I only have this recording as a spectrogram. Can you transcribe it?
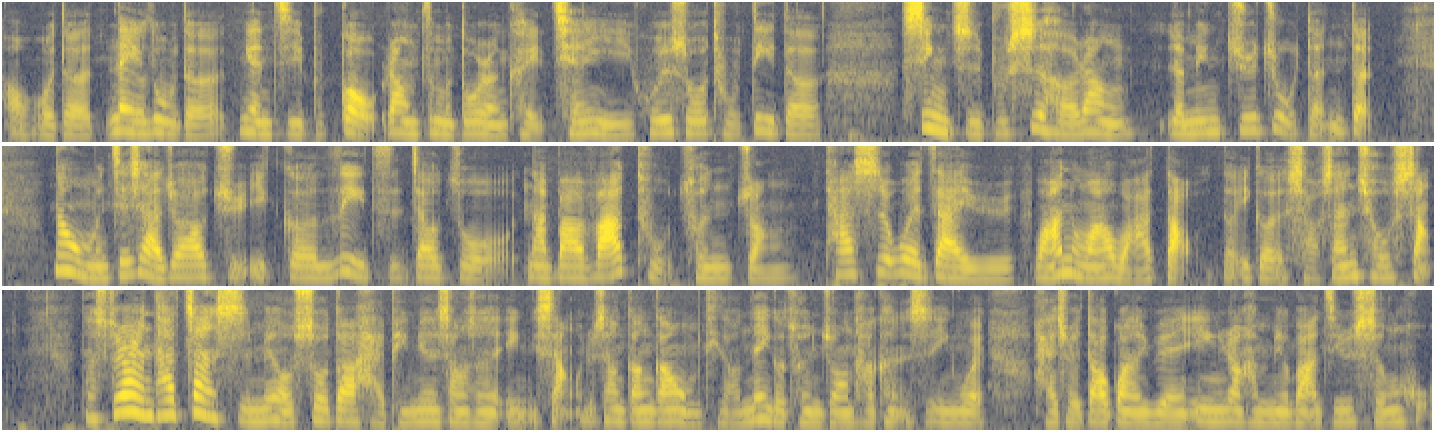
哦，我的内陆的面积不够，让这么多人可以迁移，或者说土地的性质不适合让人民居住等等。那我们接下来就要举一个例子，叫做纳巴瓦土村庄，它是位在于瓦努阿瓦岛的一个小山丘上。那虽然它暂时没有受到海平面上升的影响，就像刚刚我们提到那个村庄，它可能是因为海水倒灌的原因，让他们没有办法继续生活。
